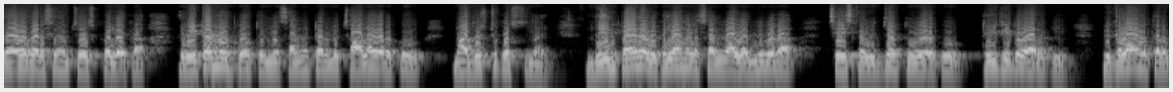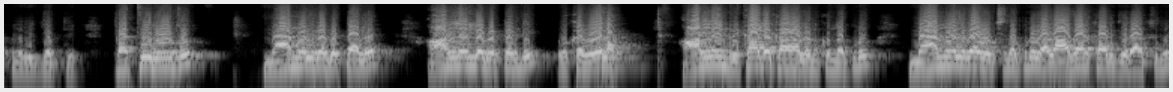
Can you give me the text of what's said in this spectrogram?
దైవ దర్శనం చేసుకోలేక రిటర్న్ పోతున్న సంఘటనలు చాలా వరకు మా దృష్టికి వస్తున్నాయి. దీనిపైన వికలాంగుల సంఘాలన్నీ కూడా చేసిన విజ్ఞప్తి మేరకు టీటీడీ వారికి వికలాంగుల తరపున విజ్ఞప్తి. ప్రతిరోజు మాన్యువల్గా పెట్టాలి ఆన్లైన్లో పెట్టండి. ఒకవేళ ఆన్లైన్ రికార్డే కావాలనుకున్నప్పుడు మాన్యువల్గా వచ్చినప్పుడు వాళ్ళ ఆధార్ కార్డు జిరాక్స్ను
